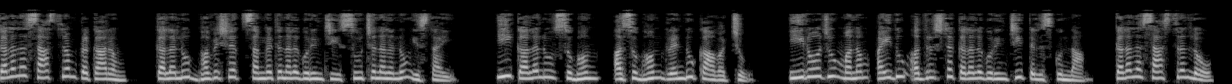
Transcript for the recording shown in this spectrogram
కలల శాస్త్రం ప్రకారం కలలు భవిష్యత్ సంఘటనల గురించి సూచనలను ఇస్తాయి. ఈ కలలు శుభం అశుభం రెండూ కావచ్చు. ఈ రోజు మనం ఐదు అదృష్ట కలల గురించి తెలుసుకుందాం. కలల శాస్త్రంలో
